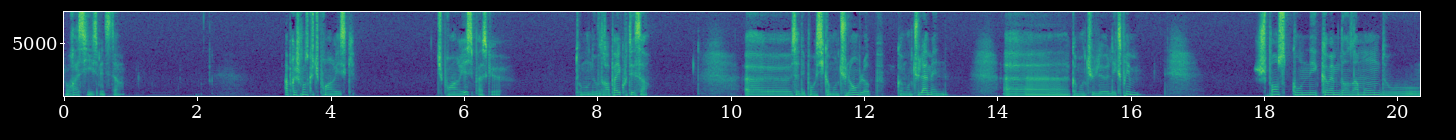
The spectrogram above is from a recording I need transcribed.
au racisme, etc. Après, je pense que tu prends un risque. Tu prends un risque parce que tout le monde ne voudra pas écouter ça. Euh, ça dépend aussi comment tu l'enveloppes, comment tu l'amènes, euh, comment tu l'exprimes. Je pense qu'on est quand même dans un monde où.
